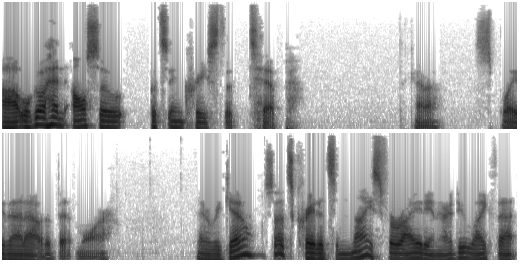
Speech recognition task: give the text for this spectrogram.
Uh, we'll go ahead and also, let's increase the tip to kind of splay that out a bit more. There we go. So it's created some nice variety in there. I do like that.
